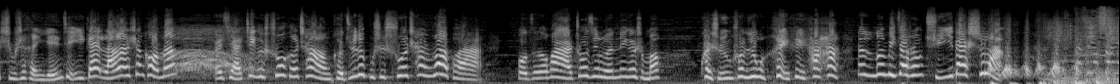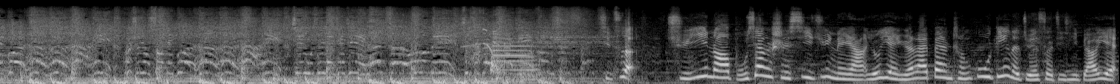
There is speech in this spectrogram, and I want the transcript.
是不是很言简意赅、朗朗上口呢？而且啊，这个说和唱可绝对不是说唱 rap 啊，否则的话，周杰伦那个什么。快使用双截棍，嘿嘿哈哈，那都能被叫成曲艺大师了。其次，曲艺呢不像是戏剧那样由演员来扮成固定的角色进行表演，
